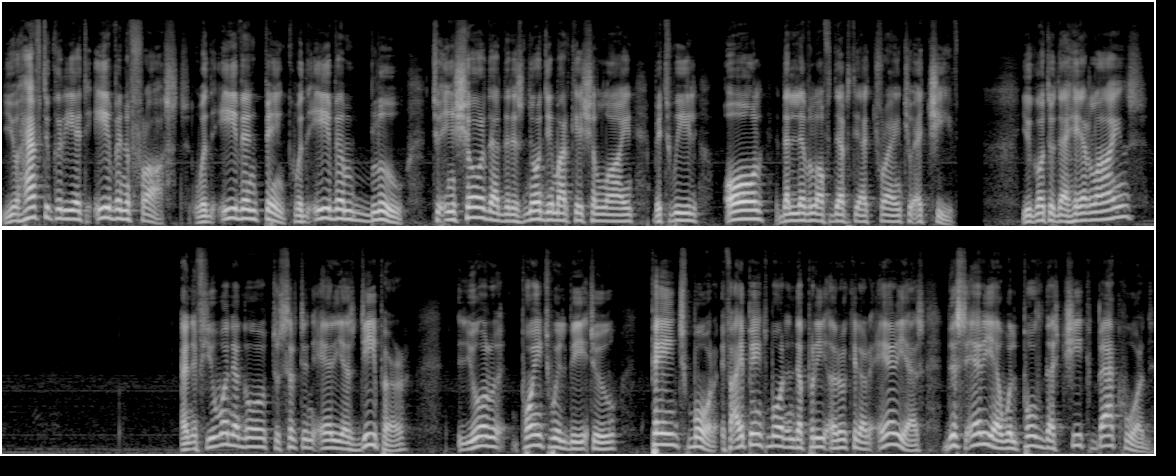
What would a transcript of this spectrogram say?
You have to create even frost with even pink, with even blue to ensure that there is no demarcation line between all the level of depth you are trying to achieve. You go to the hairlines, and if you want to go to certain areas deeper, your point will be to paint more. If I paint more in the pre-auricular areas, this area will pull the cheek backward.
